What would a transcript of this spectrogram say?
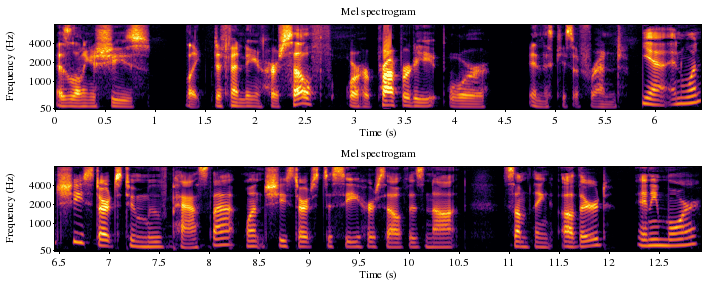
as long as she's like defending herself or her property or in this case a friend. Yeah, and once she starts to move past that, once she starts to see herself as not something othered anymore,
